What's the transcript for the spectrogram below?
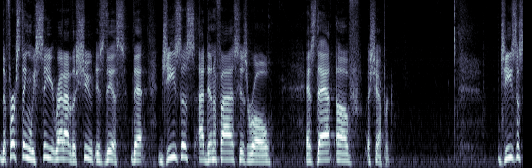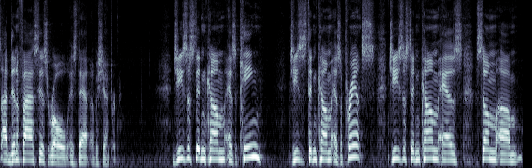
the first thing we see right out of the chute is this that Jesus identifies his role as that of a shepherd. Jesus identifies his role as that of a shepherd. Jesus didn't come as a king. Jesus didn't come as a prince. Jesus didn't come as some um,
